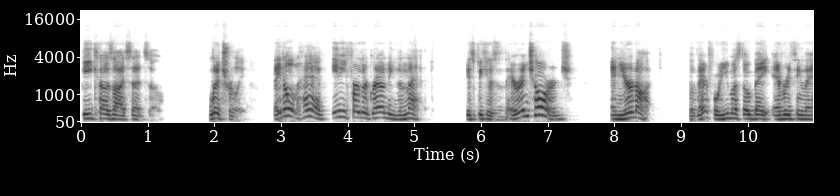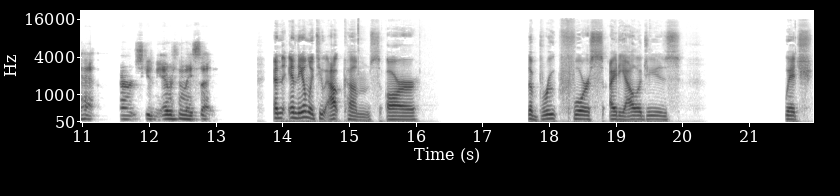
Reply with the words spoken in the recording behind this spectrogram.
because I said so. Literally. They don't have any further grounding than that. It's because they're in charge and you're not. So therefore you must obey everything they have. Or excuse me, everything they say. And and the only two outcomes are the brute force ideologies which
